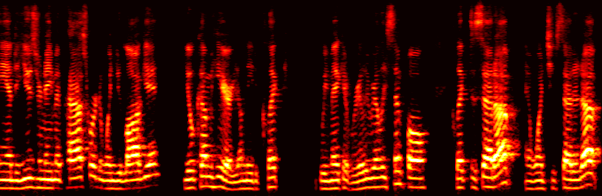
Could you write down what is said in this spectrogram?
and a username and password. And when you log in, you'll come here. You'll need to click. We make it really, really simple. Click to set up. And once you set it up,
